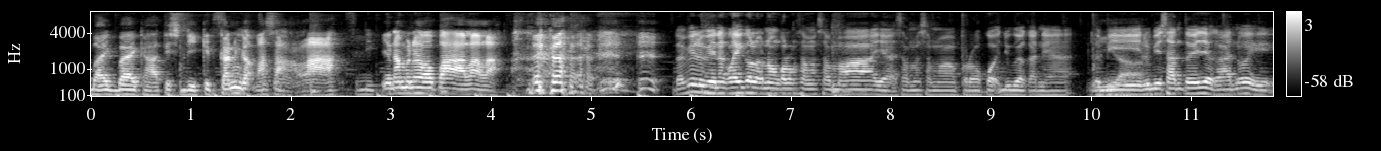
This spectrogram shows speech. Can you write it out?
baik-baik hati sedikit kan nggak masalah. Sedikit. Ya namanya pahala lah. Tapi lebih enak lagi kalau nongkrong sama-sama ya sama-sama perokok juga kan ya. Lebih lebih santuy aja kan. Woi,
